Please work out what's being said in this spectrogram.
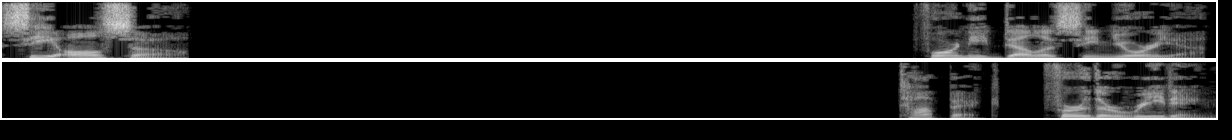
See also Forni della Signoria Further reading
